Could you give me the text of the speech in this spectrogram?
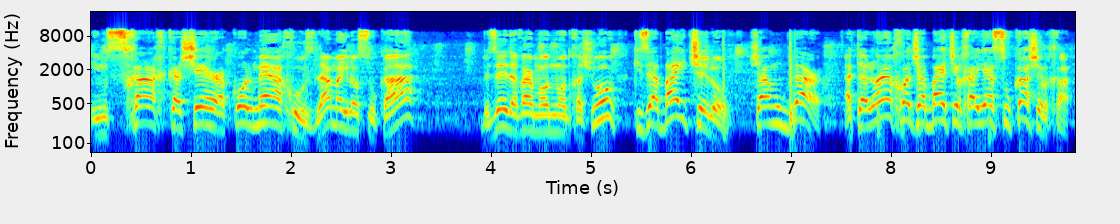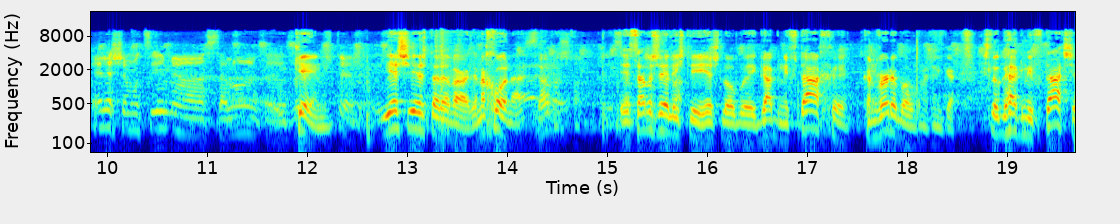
עם סכך כשר, הכל מאה אחוז, למה היא לא סוכה? וזה דבר מאוד מאוד חשוב, כי זה הבית שלו, שם הוא גר. אתה לא יכול שהבית שלך יהיה הסוכה שלך. אלה שמוציאים מהסלון את ה... כן, יש. יש, את הדבר הזה, נכון. סבא שלך. סבא של אשתי, יש לו גג נפתח, convertible מה שנקרא, יש לו גג נפתח ש...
